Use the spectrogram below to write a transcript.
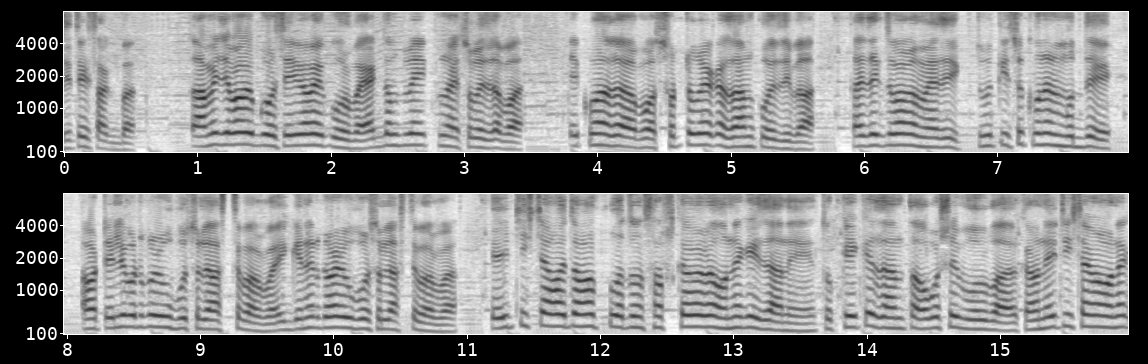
যেতেই থাকবা। তো আমি যেভাবে করছি, এইভাবে করবা। একদম তুমি কোনায় চলে যাবা। ছোট্ট করে একটা জাম করে দিবা। তাই দেখতে পারবা ম্যাজিক তুমি কিছুক্ষণের মধ্যে আবার টেলিপোর্ট করে উপর চলে আসতে পারবা, এই গেনের ঘরের উপর চলে আসতে পারবা। এই চিজটা হয়তো আমার পুরাতন সাবস্ক্রাইবাররা অনেকেই জানে, তো কে কে জানতো অবশ্যই বলবা। কারণ এই চিজটা আমি অনেক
